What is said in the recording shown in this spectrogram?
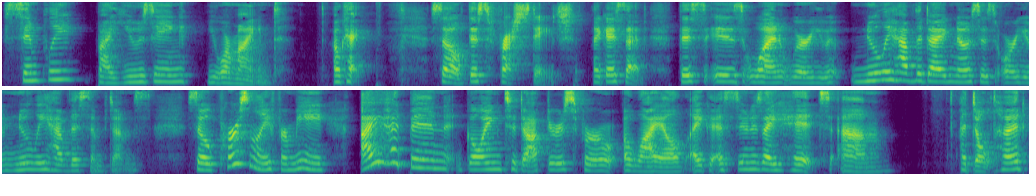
simply by using your mind. Okay. So this fresh stage, like I said, this is one where you newly have the diagnosis or you newly have the symptoms. So personally for me, I had been going to doctors for a while. Like as soon as I hit, um, adulthood,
